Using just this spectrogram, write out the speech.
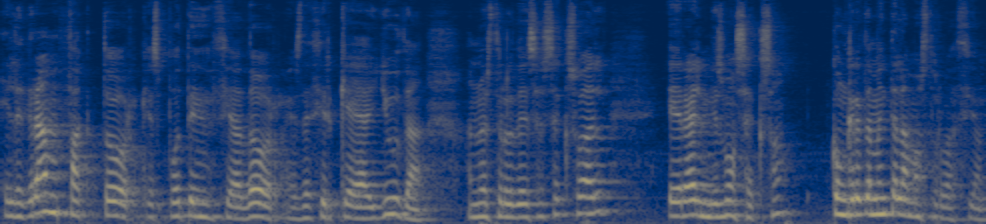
el gran factor que es potenciador, es decir, que ayuda a nuestro deseo sexual, era el mismo sexo, concretamente la masturbación.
